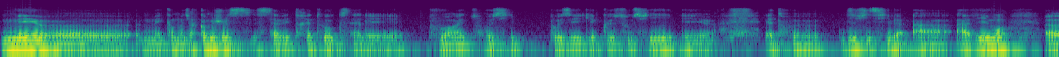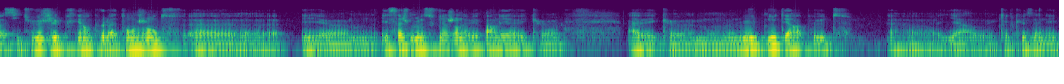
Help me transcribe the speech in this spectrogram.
Mais, euh, mais comment dire, comme je savais très tôt que ça allait pouvoir être aussi poser quelques soucis et euh, être euh, difficile à, à vivre. Euh, si tu veux, j'ai pris un peu la tangente et, et, ça, je me souviens, j'en avais parlé avec, avec mon hypnothérapeute il y a quelques années.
